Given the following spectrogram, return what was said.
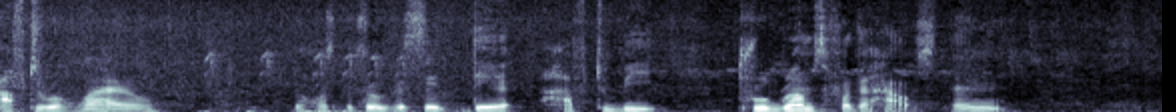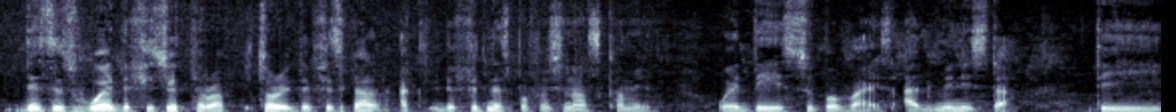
after a while the hospital visit there have to be programs for the house. And this is where the physiotherapy, sorry, the physical, the fitness professionals come in, where they supervise, administer the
